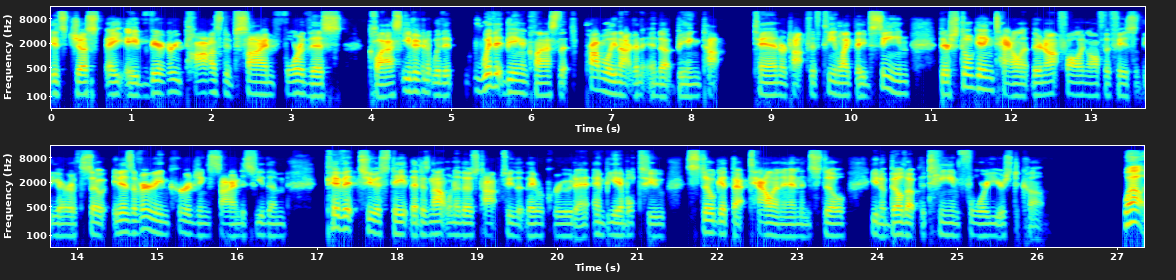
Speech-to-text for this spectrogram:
it's just a, a very positive sign for this class, even with it with it being a class that's probably not going to end up being top 10 or top 15 like they've seen, they're still getting talent. They're not falling off the face of the earth. So it is a very encouraging sign to see them pivot to a state that is not one of those top two that they recruit and, and be able to still get that talent in and still, you know, build up the team for years to come. Well,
